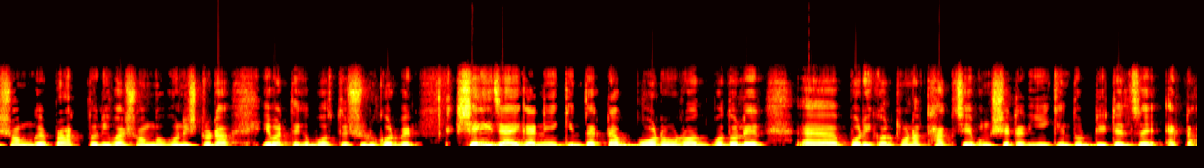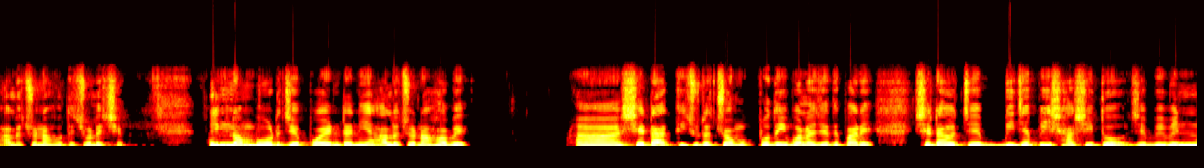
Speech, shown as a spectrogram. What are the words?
সঙ্গের প্রাক্তনী বা সঙ্গ ঘনিষ্ঠরা এবার থেকে বসতে শুরু করবেন। সেই জায়গা নিয়ে কিন্তু একটা বড় রদবদলের পরিকল্পনা থাকছে এবং সেটা নিয়ে কিন্তু ডিটেলসে একটা আলোচনা হতে চলেছে। তিন নম্বর যে পয়েন্টটা নিয়ে আলোচনা হবে সেটা কিছুটা চমকপ্রদই বলা যেতে পারে। সেটা হচ্ছে, বিজেপি শাসিত যে বিভিন্ন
